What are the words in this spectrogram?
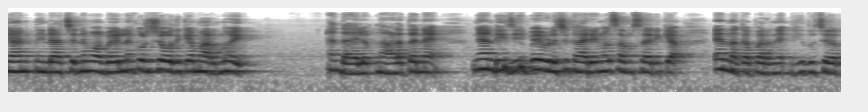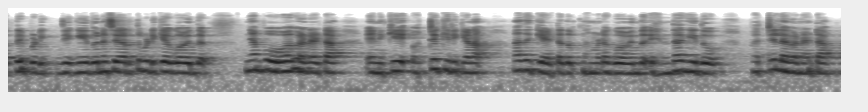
ഞാൻ നിന്റെ അച്ഛന്റെ മൊബൈലിനെ കുറിച്ച് ചോദിക്കാൻ മറന്നുപോയി. എന്തായാലും നാളെ തന്നെ ഞാൻ ഡി ജി പിയെ വിളിച്ച് കാര്യങ്ങൾ സംസാരിക്കാം എന്നൊക്കെ പറഞ്ഞ് ഗീതു ചേർത്ത് പിടി ഗീതുവിനെ ചേർത്ത് പിടിക്കുക ഗോവിന്ദ്. ഞാൻ പോവുക കണേട്ടാ എനിക്ക് ഒറ്റയ്ക്കിരിക്കണം അത് കേട്ടതും നമ്മുടെ ഗോവിന്ദ് എന്താ ഗീതു? പറ്റില്ല കണേട്ടാ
